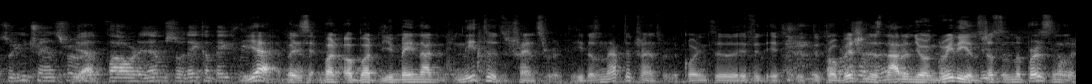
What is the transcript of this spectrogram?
so you transfer Yeah. the flour to him so they can bake for you? Yeah, but it's, but uh, but you may not need to transfer it. He doesn't have to transfer it according to if it, if, if the prohibition is not on your ingredients, just on the person.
